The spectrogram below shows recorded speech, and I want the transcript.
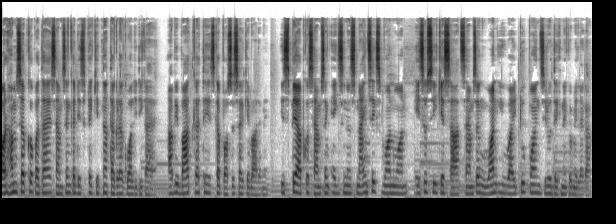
और हम सबको पता है सैमसंग का डिस्प्ले कितना तगड़ा क्वालिटी का है। अभी बात करते हैं इसका प्रोसेसर के बारे में। इस पे आपको सैमसंग एक्सनस 9611 SoC के साथ Samsung One U I two देखने को मिलेगा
